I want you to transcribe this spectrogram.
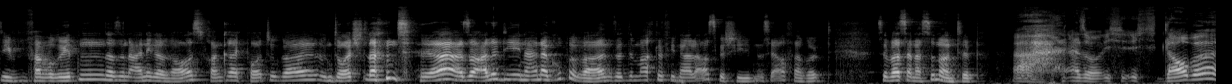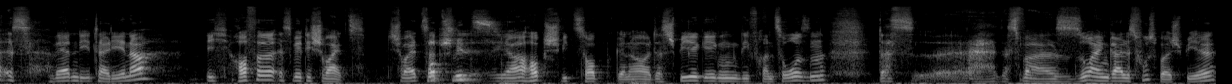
die Favoriten, da sind einige raus. Frankreich, Portugal und Deutschland. Ja, also alle, die in einer Gruppe waren, sind im Achtelfinale ausgeschieden. Ist ja auch verrückt. Sebastian, hast du noch einen Tipp? Ah, also ich, ich glaube, es werden die Italiener. Ich hoffe, es wird die Schweiz. Die Schweiz hat- Hopp, Schwitz. äh, Ja, Hopp, Schwitz, Hopp, genau. Das Spiel gegen die Franzosen, das, äh, das war so ein geiles Fußballspiel.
